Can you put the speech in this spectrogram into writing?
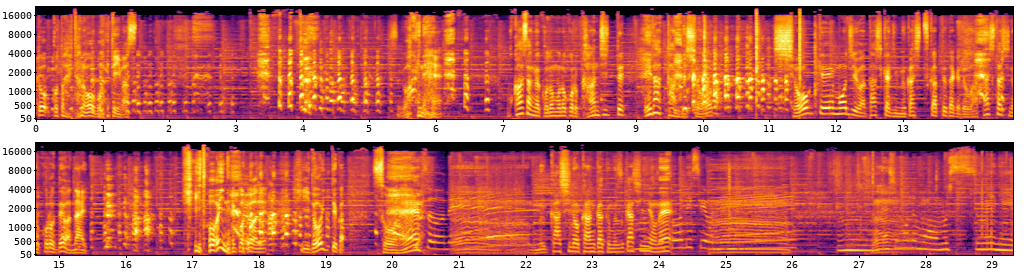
と答えたのを覚えています。すごいね。お母さんが子供の頃漢字って絵だったんでしょ？象形文字は確かに昔使ってたけど私たちの頃ではない。ひどいねこれはね。ひどいっていうかそうね。そううね昔の感覚難しいよね。そうですよね娘に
